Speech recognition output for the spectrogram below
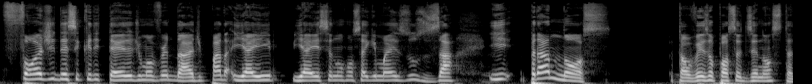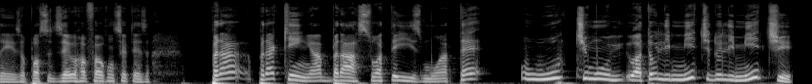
foge desse critério de uma verdade para e aí e aí você não consegue mais usar. E para nós, talvez eu possa dizer nós três, eu posso dizer o Rafael com certeza. Para quem abraça o ateísmo até o último, até o limite do limite,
